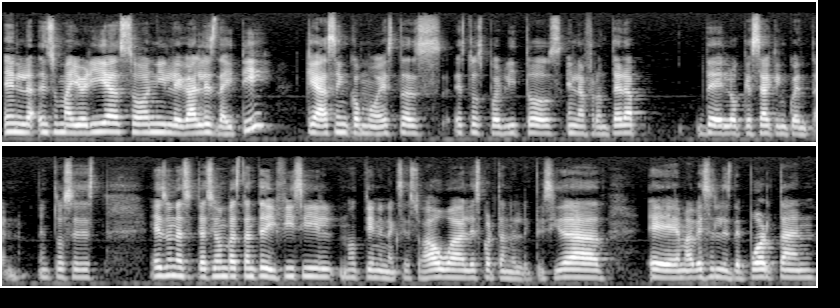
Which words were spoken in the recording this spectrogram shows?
en, la- en su mayoría son ilegales de Haití, que hacen como estas, estos pueblitos en la frontera de lo que sea que encuentran. Entonces es una situación bastante difícil, no tienen acceso a agua, les cortan la electricidad, eh, a veces les deportan,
